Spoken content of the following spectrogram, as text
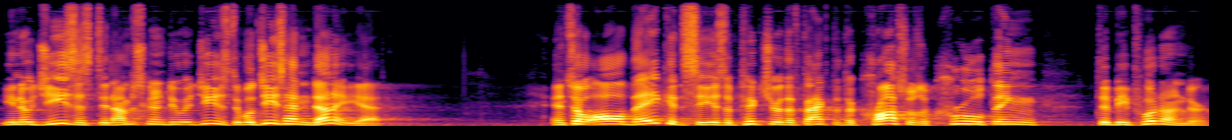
you know, Jesus did. I'm just going to do what Jesus did. Well, Jesus hadn't done it yet. And so all they could see is a picture of the fact that the cross was a cruel thing to be put under,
